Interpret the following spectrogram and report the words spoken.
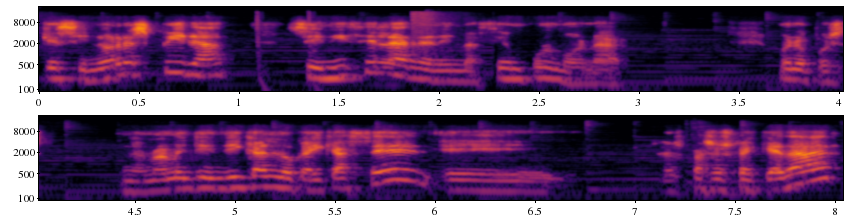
que si no respira, se inicie la reanimación pulmonar. Bueno, pues normalmente indican lo que hay que hacer, los pasos que hay que dar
